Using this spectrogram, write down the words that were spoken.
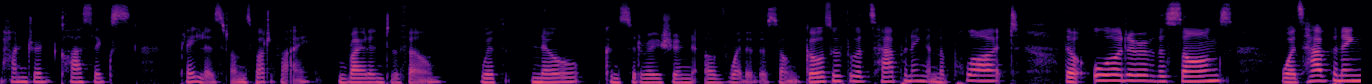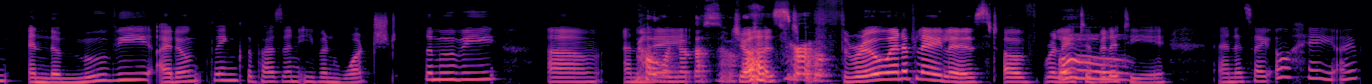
100 classics playlist on Spotify right into the film with no consideration of whether the song goes with what's happening in the plot, the order of the songs, what's happening in the movie. I don't think the person even watched the movie. Um, and they that's so just threw in a playlist of relatability. And it's like oh hey i've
